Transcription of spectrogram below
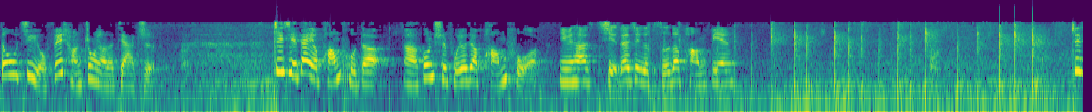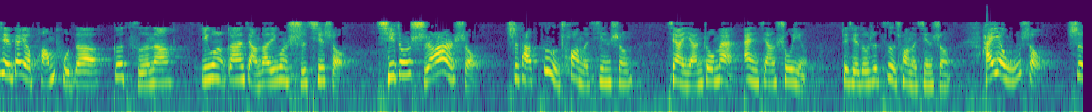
都具有非常重要的价值。这些带有旁谱的啊宫尺谱又叫旁谱，因为它写在这个词的旁边。这些带有旁谱的歌词呢，一共刚才讲到一共十七首。其中十二首是他自创的新声，像《扬州慢》《暗香疏影》，这些都是自创的新声。还有五首是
